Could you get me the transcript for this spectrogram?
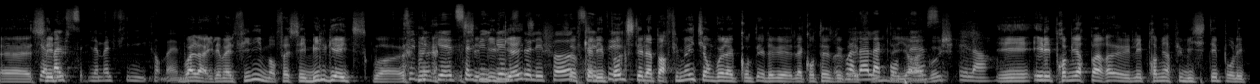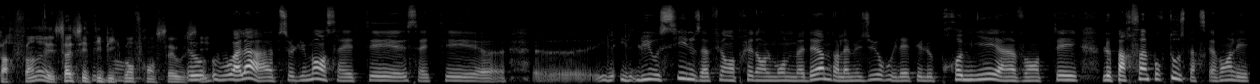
Euh, qui a c'est mal, le- il a mal fini quand même. Voilà, il a mal fini, mais enfin, c'est Bill Gates, quoi. C'est Bill Gates, c'est Bill Gates de l'époque, Sauf qu'à été- l'époque, c'était la parfumerie. Tiens, on voit la, comtesse, la, la comtesse de Voilà d'ailleurs, à gauche. là. Et, et les, premières par- euh, les premières publicités pour les parfums, et ça, c'est typiquement français aussi. Euh, Voilà, absolument. Ça a été, ça a été euh, euh, il- lui aussi, il nous a fait entrer dans le monde moderne dans la mesure où il a été le premier à inventer le parfum pour tous, parce qu'avant les,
